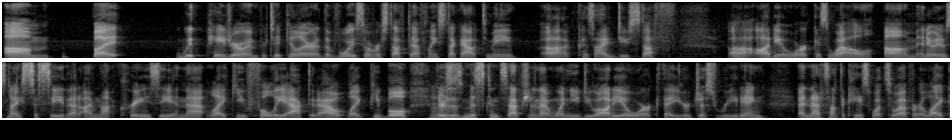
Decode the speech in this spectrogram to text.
Um, but with Pedro in particular, the voiceover stuff definitely stuck out to me because I do stuff uh, audio work as well. Um, and it was nice to see that I'm not crazy and that like you fully acted out. Like people, there's this misconception that when you do audio work that you're just reading, and that's not the case whatsoever. Like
